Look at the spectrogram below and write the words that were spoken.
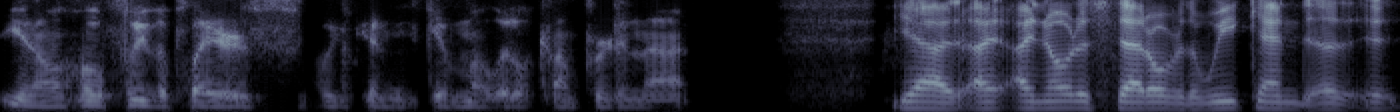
you know, hopefully the players we can give them a little comfort in that. Yeah, I, I noticed that over the weekend. Uh, it,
